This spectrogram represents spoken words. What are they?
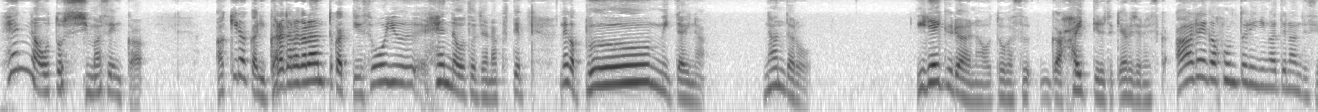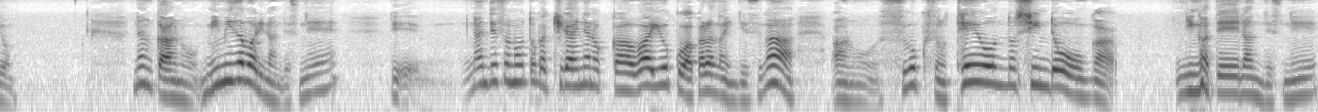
変な音しませんか？明らかにガラガラガランとかっていうそういう変な音じゃなくて、なんかブーンみたいな、なんだろう。イレギュラーな音がすが入ってる時あるじゃないですか。あれが本当に苦手なんですよ。なんかあの、耳障りなんですね。で、なんでその音が嫌いなのかはよくわからないんですが、あの、すごくその低音の振動音が苦手なんですね。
